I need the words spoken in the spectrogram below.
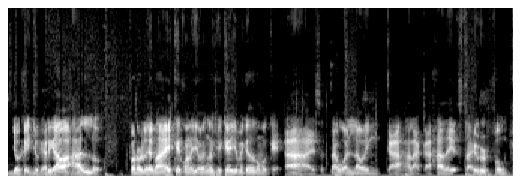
Yo, que- yo quería bajarlo. El problema es que cuando yo vengo a chequear, yo me quedo como que, ah, eso está guardado en caja, la caja de Cyberpunk.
